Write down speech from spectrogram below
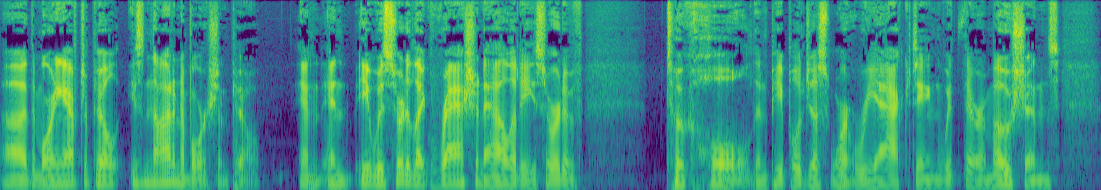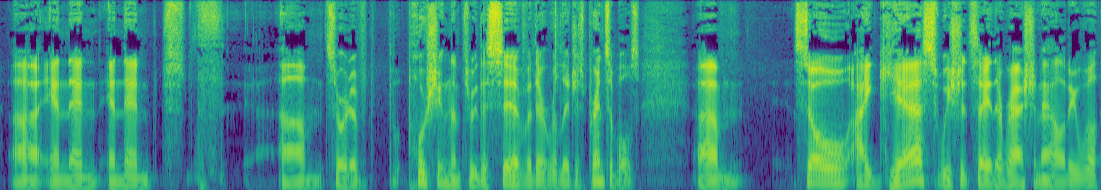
Uh, the morning after pill is not an abortion pill. And, and it was sort of like rationality sort of took hold and people just weren't reacting with their emotions uh, and then and then um, sort of p- pushing them through the sieve of their religious principles. Um, so I guess we should say that rationality will.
